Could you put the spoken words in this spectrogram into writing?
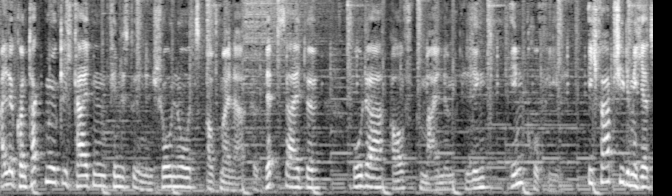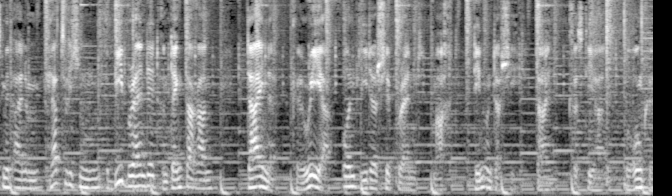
Alle Kontaktmöglichkeiten findest du in den Shownotes auf meiner Webseite oder auf meinem LinkedIn-Profil. Ich verabschiede mich jetzt mit einem herzlichen Be Branded und denk daran, deine Career und Leadership Brand macht den Unterschied. Dein Christian Runkel.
